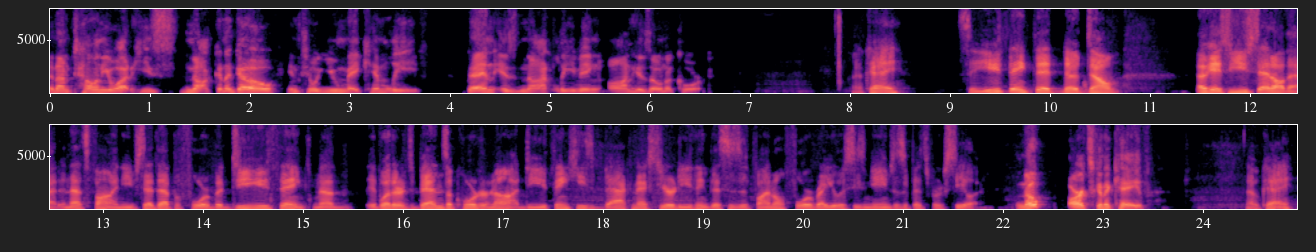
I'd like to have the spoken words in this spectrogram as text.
And I'm telling you what, he's not going to go until you make him leave. Ben is not leaving on his own accord. Okay. So you think that no don't Okay, so you said all that, and that's fine. You've said that before, but do you think now, if, whether it's Ben's accord or not, do you think he's back next year? Do you think this is his final four regular season games as a Pittsburgh Steeler? Nope. Art's going to cave. Okay.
